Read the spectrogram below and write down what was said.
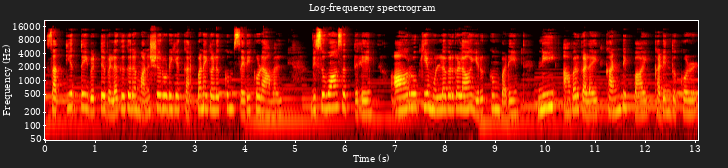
சத்தியத்தை விட்டு விலகுகிற மனுஷருடைய கற்பனைகளுக்கும் செவிகொடாமல் விசுவாசத்திலே ஆரோக்கியமுள்ளவர்களாயிருக்கும்படி நீ அவர்களை கண்டிப்பாய் கடிந்து கொள்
